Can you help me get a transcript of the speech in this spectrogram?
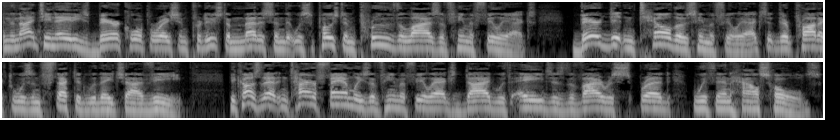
In the 1980s, Bayer Corporation produced a medicine that was supposed to improve the lives of hemophiliacs. Bayer didn't tell those hemophiliacs that their product was infected with HIV. Because of that, entire families of hemophiliacs died with AIDS as the virus spread within households.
